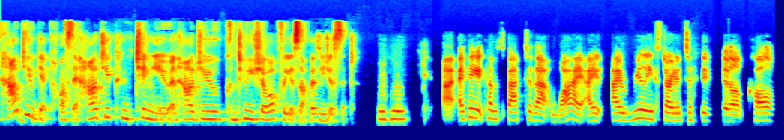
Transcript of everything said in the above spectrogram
How do you mm-hmm. get past it? How do you continue and how do you continue to show up for yourself as you just said? Mm-hmm. I think it comes back to that why I, I really started to feel called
